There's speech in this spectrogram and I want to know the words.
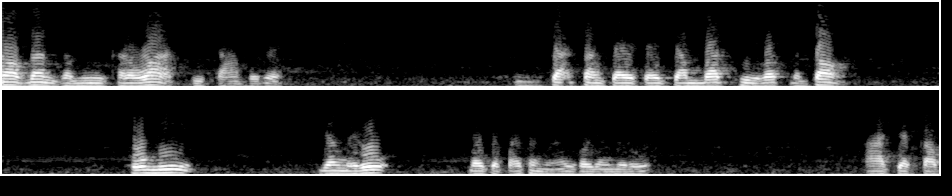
นอกนั้นก็มีคารวะติดตามไปด้วย จะตั้งใจไปจำวัดที่วัดมันต้องพรุ่งนี้ยังไม่รู้เราจะไปทางไหนก็ยังไม่รู้ อาจจะกลับ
